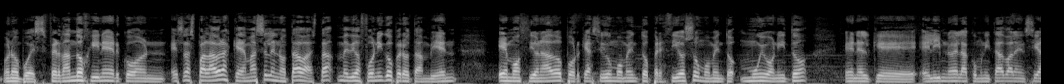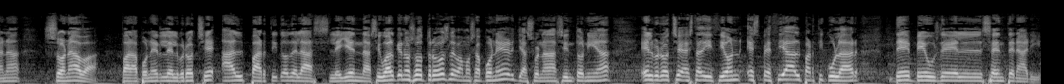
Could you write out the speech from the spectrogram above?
Bueno, pues Fernando Giner con esas palabras que además se le notaba, está medio afónico pero también emocionado porque ha sido un momento precioso, un momento muy bonito en el que el himno de la comunidad valenciana sonaba para ponerle el broche al partido de las leyendas. Igual que nosotros le vamos a poner, ya suena la sintonía, el broche a esta edición especial particular de Beus del Centenari.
